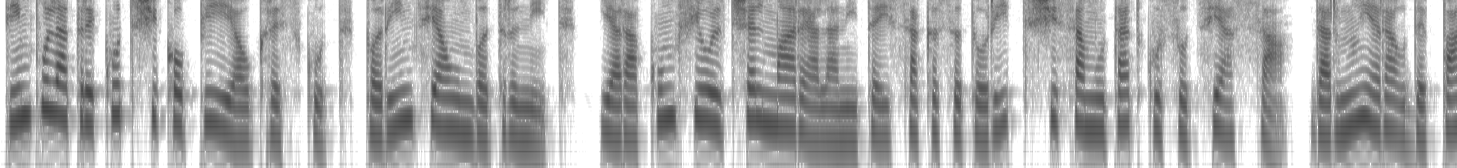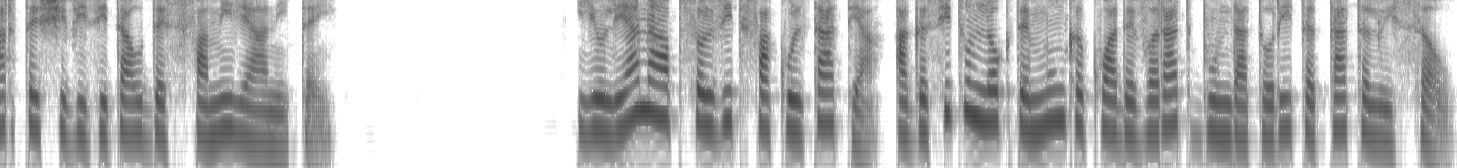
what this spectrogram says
Timpul a trecut și copiii au crescut, părinții au îmbătrânit, iar acum fiul cel mare al Anitei s-a căsătorit și s-a mutat cu soția sa, dar nu erau departe și vizitau des familia Anitei. Iulian a absolvit facultatea, a găsit un loc de muncă cu adevărat bun datorită tatălui său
